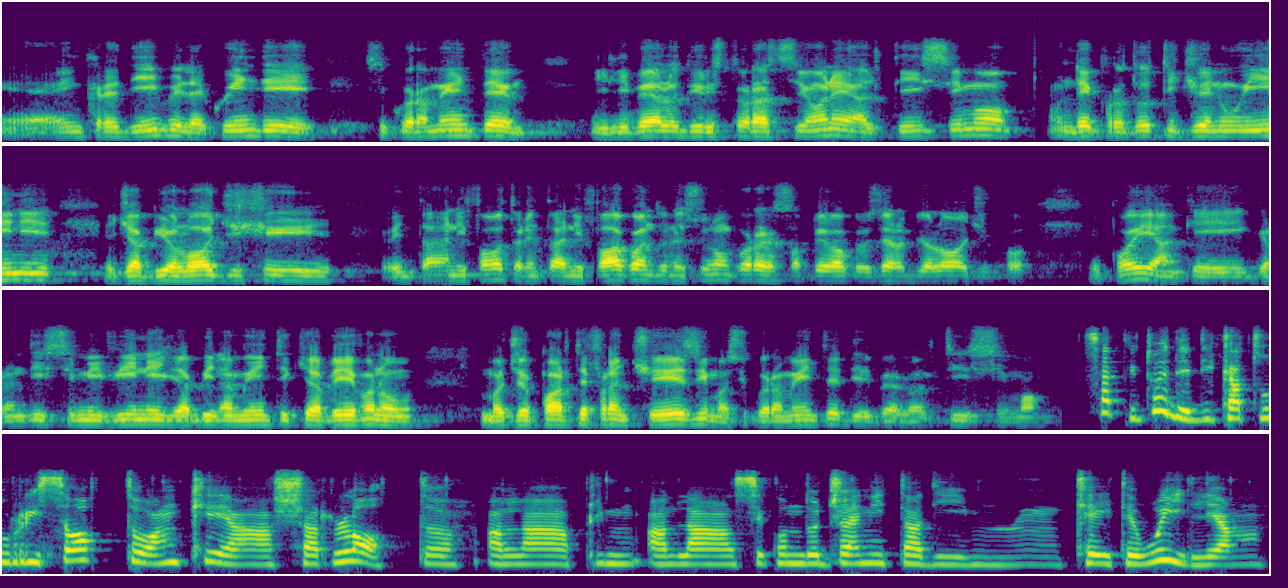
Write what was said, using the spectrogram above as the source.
è incredibile, quindi sicuramente il livello di ristorazione è altissimo, con dei prodotti genuini e già biologici vent'anni fa o trent'anni fa, quando nessuno ancora sapeva cos'era il biologico. E poi anche i grandissimi vini, gli abbinamenti che avevano, maggior parte francesi, ma sicuramente di livello altissimo. Senti, tu hai dedicato un risotto anche a Charlotte, alla, prim- alla secondogenita di mm, Kate e William.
